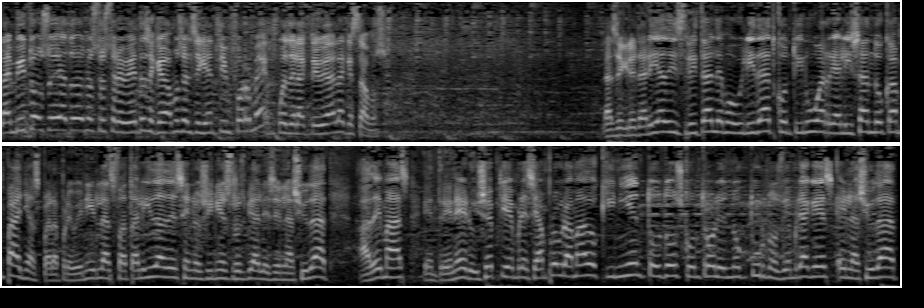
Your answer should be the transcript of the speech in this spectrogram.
La invito a usted y a todos nuestros televidentes a que veamos el siguiente informe pues, de la actividad en la que estamos. La Secretaría Distrital de Movilidad continúa realizando campañas para prevenir las fatalidades en los siniestros viales en la ciudad. Además, entre enero y septiembre se han programado 502 controles nocturnos de embriaguez en la ciudad.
